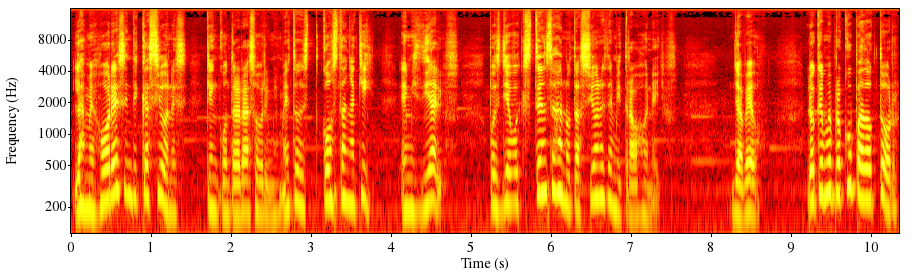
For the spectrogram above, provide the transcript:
las mejores indicaciones que encontrará sobre mis métodos constan aquí, en mis diarios, pues llevo extensas anotaciones de mi trabajo en ellos. Ya veo. Lo que me preocupa, doctor,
